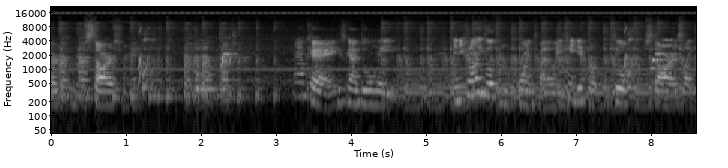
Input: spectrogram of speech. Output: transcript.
Or stars from me. Okay, he's gonna duel me and you can only duel from points, by the way. You can't duel from, duel from stars. Like,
